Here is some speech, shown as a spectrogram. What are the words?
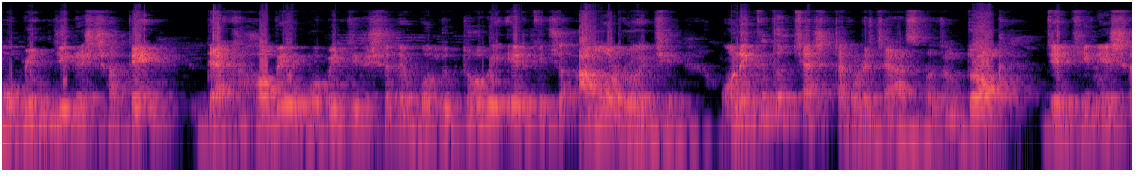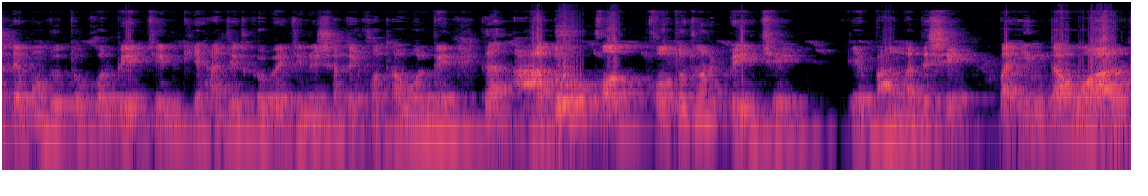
মবিন জিনের সাথে দেখা হবে মবিন জিনের সাথে বন্ধুত্ব হবে, এর কিছু আমল রয়েছে। অনেকে তো চেষ্টা করেছে আজ পর্যন্ত যে জিনের সাথে বন্ধুত্ব করবে, জিনকে হাজির করবে, জিনের সাথে কথা বলবে। আদৌ কতজন পেয়েছে এ বাংলাদেশে বা ইন দা ওয়ার্ল্ড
